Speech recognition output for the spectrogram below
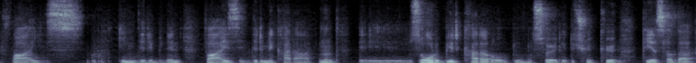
faiz indiriminin, faiz indirimi kararının zor bir karar olduğunu söyledi. Çünkü piyasada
